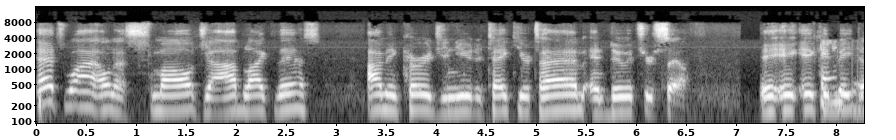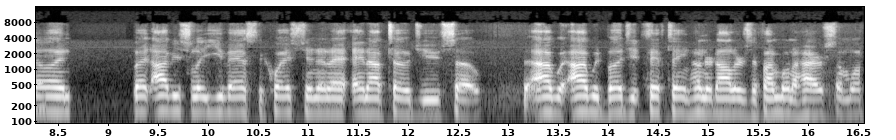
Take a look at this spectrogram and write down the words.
that's why on a small job like this, I'm encouraging you to take your time and do it yourself. It, it, it can be you. done, but obviously you've asked the question and I, and I've told you. So I would I would budget fifteen hundred dollars if I'm going to hire someone.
